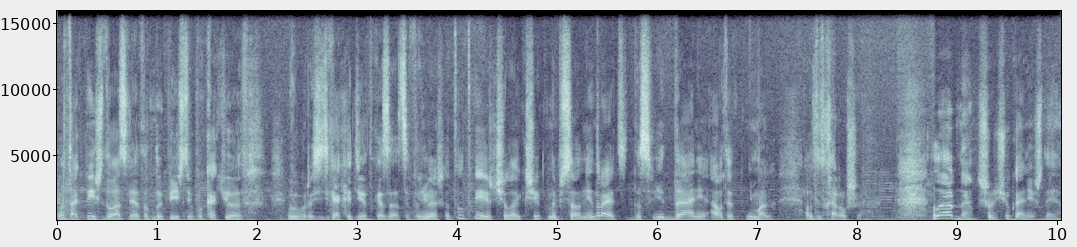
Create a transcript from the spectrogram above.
Вот так пишешь 20 лет одну песню, как ее выбросить, как от нее отказаться, понимаешь? А тут, видишь, человек щит написал, не нравится, до свидания, а вот это не могу, а вот это хорошее. Ладно, Шучу, конечно, я.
